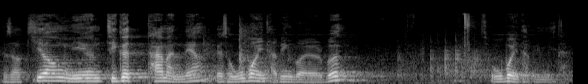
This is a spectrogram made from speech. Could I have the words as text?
그래서 기억, 니은, 디귿 다 맞네요. 그래서 5번이 답인 거예요, 여러분. 그래서 5번이 답입니다.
